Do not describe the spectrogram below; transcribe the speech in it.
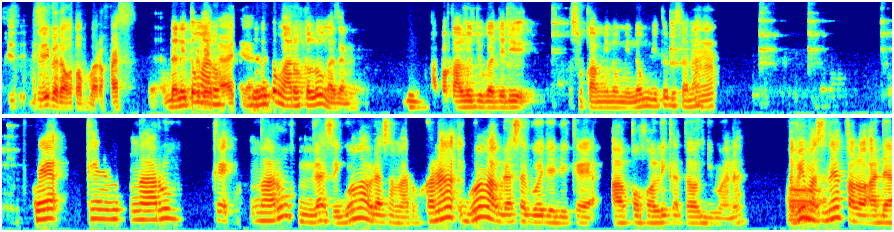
Di, di sini juga ada Oktoberfest. Dan itu ngaruh aja. dan itu ngaruh ke lu nggak, Sam? Apakah lu juga jadi suka minum-minum gitu di sana? Hmm. kayak kayak ngaruh kayak ngaruh enggak sih gue nggak berasa ngaruh karena gue nggak berasa gue jadi kayak alkoholik atau gimana tapi Oh. maksudnya kalau ada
